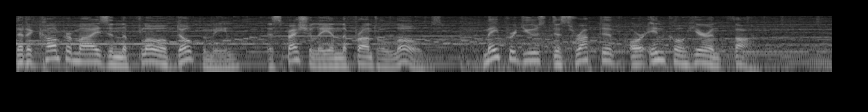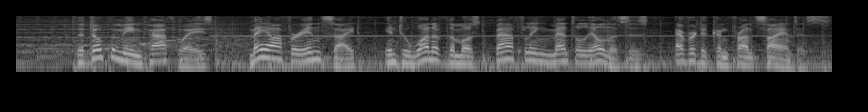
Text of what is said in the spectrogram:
that a compromise in the flow of dopamine, especially in the frontal lobes, may produce disruptive or incoherent thought. The dopamine pathways may offer insight into one of the most baffling mental illnesses ever to confront scientists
